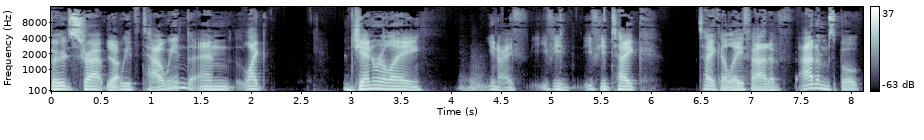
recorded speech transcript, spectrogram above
Bootstrap yeah. with Tailwind? And like, generally, you know, if, if you if you take take a leaf out of Adam's book,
